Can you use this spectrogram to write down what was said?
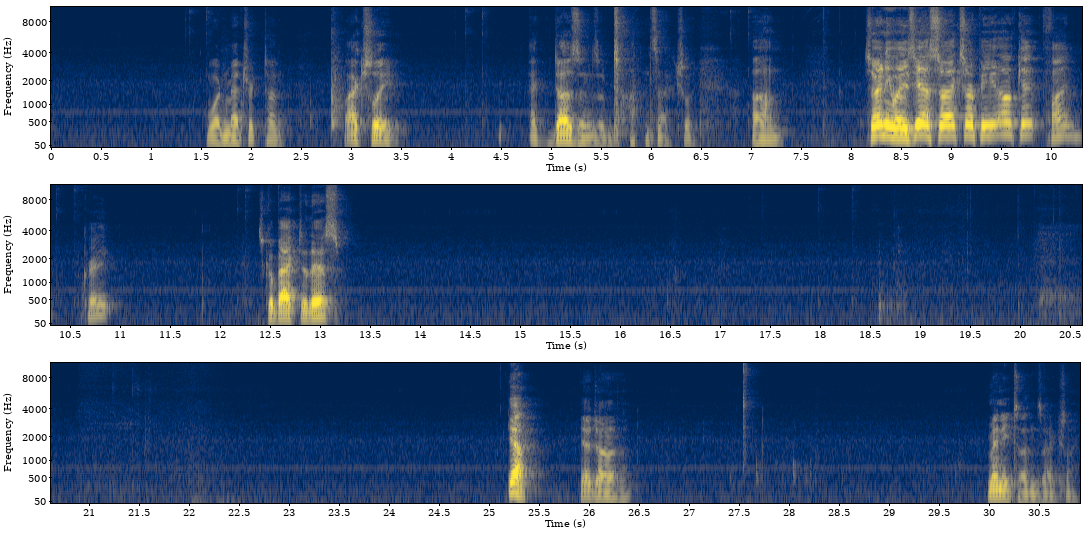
One metric ton. Actually, dozens of tons, actually. Um, so, anyways, yeah, so XRP, okay, fine, great. Let's go back to this. Yeah. Yeah, Jonathan. Many tons, actually.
